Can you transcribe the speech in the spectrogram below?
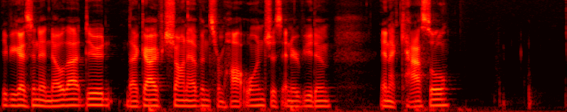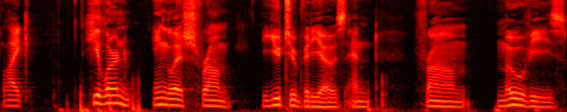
If you guys didn't know that, dude, that guy Sean Evans from Hot Ones just interviewed him in a castle. Like he learned English from YouTube videos and from movies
